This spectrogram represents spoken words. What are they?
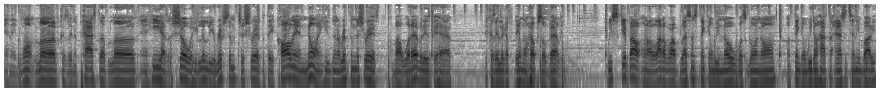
and they want love because they done passed up love. And he has a show where he literally rips them to shreds, but they call in knowing he's going to rip them to shreds about whatever it is they have because they for, they want help so badly we skip out on a lot of our blessings thinking we know what's going on or thinking we don't have to answer to anybody.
